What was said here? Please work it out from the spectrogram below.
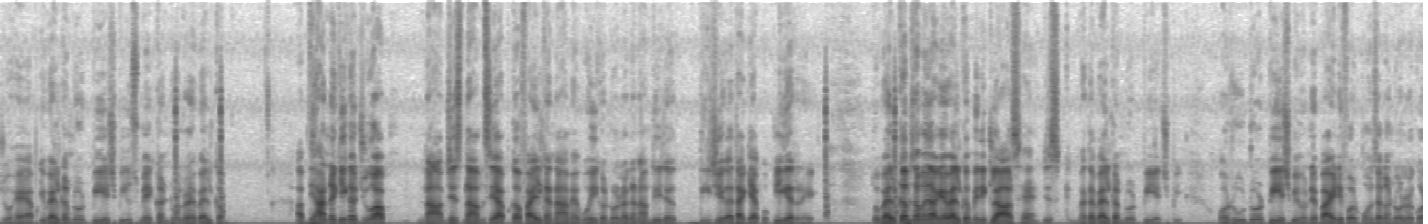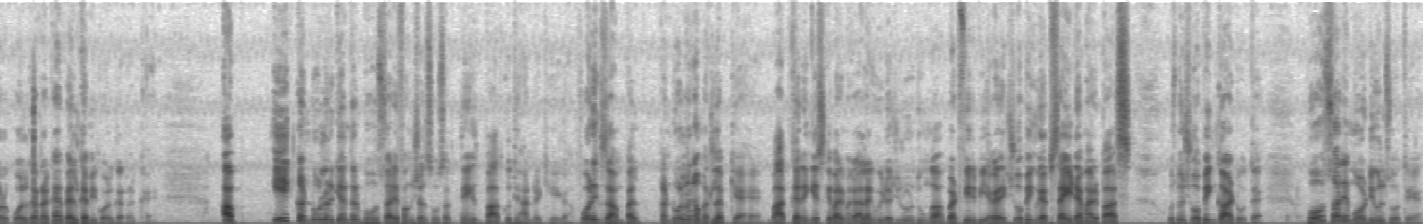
जो है, आपकी वेलकम डॉट पीएचपी उसमें एक कंट्रोलर है वेलकम अब ध्यान रखिएगा, जो आप नाम, जिस नाम से आपका फ़ाइल का नाम है, वही कंट्रोलर का नाम दीजिएगा ताकि आपको क्लियर रहे। तो वेलकम समझ आ गया वेलकम मेरी क्लास है, जिस मतलब वेलकम डॉट पीएचपी और रूट डॉट पी में हमने बाई डिफ़ॉल्ट कौन सा कंट्रोलर कॉल कर रखा है? वेलकम ही कॉल कर रखा है। अब एक कंट्रोलर के अंदर बहुत सारे फ़ंक्शंस हो सकते हैं, इस बात को ध्यान रखिएगा। फॉर एग्जांपल कंट्रोलर का मतलब क्या है? बात करेंगे इसके बारे में, अलग वीडियो ज़रूर दूँगा बट फिर भी, अगर एक शॉपिंग वेबसाइट है हमारे पास, उसमें शॉपिंग कार्ट होता है, बहुत सारे मॉड्यूल्स होते हैं।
